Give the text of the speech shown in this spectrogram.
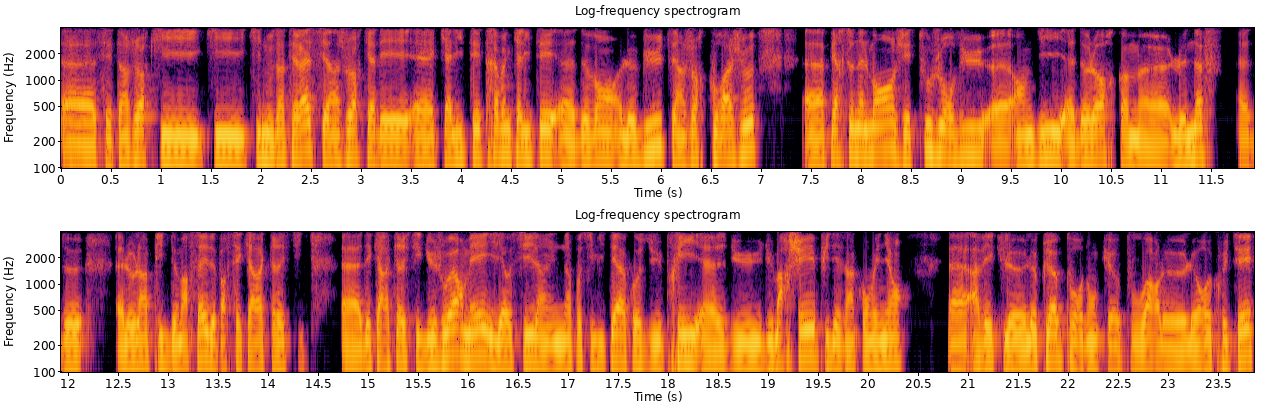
euh, c'est un joueur qui, nous intéresse. C'est un joueur qui a des euh, qualités, très bonnes qualités euh, devant le but, un joueur courageux. personnellement, j'ai toujours vu Andy Delors comme le neuf de l'Olympique de Marseille, de par ses caractéristiques, des caractéristiques du joueur, mais il y a aussi une impossibilité à cause du prix du, marché, puis des inconvénients avec le, club pour donc pouvoir le recruter.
